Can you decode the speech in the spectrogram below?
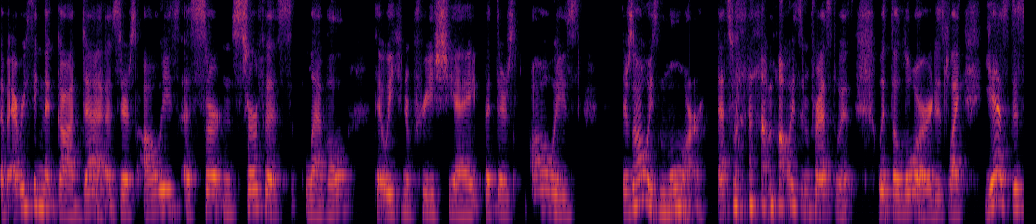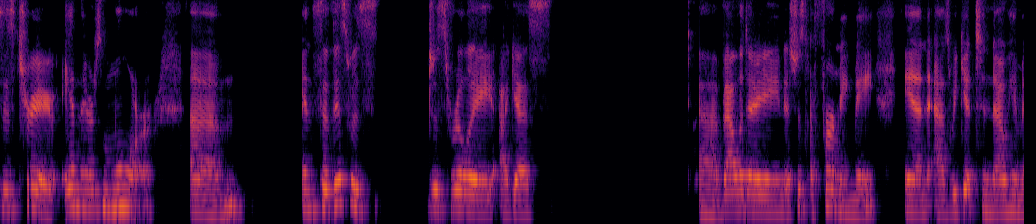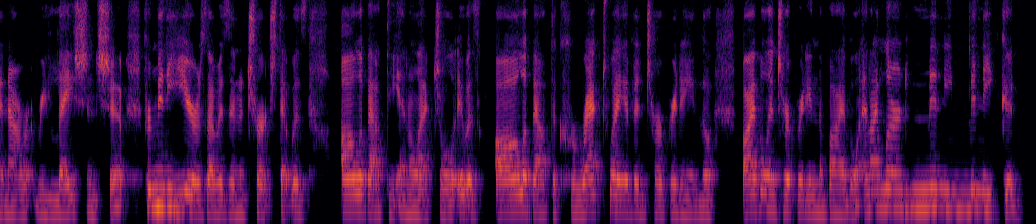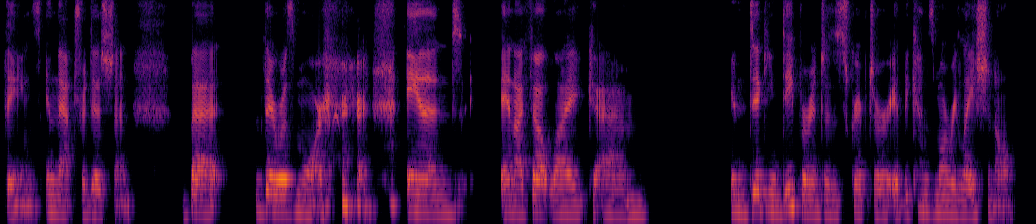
of everything that god does there's always a certain surface level that we can appreciate but there's always there's always more. That's what i'm always impressed with with the lord is like yes this is true and there's more. Um and so this was just really i guess uh, validating it's just affirming me. And as we get to know him in our relationship for many years i was in a church that was all about the intellectual it was all about the correct way of interpreting the bible interpreting the bible and i learned many many good things in that tradition but there was more and and i felt like um in digging deeper into the scripture it becomes more relational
